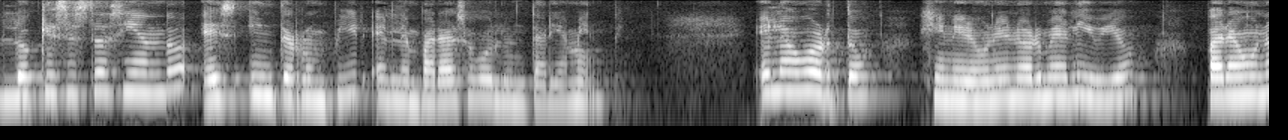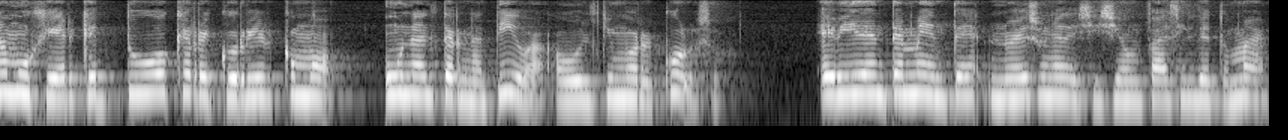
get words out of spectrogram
Lo que se está haciendo es interrumpir el embarazo voluntariamente. El aborto genera un enorme alivio para una mujer que tuvo que recurrir como una alternativa o último recurso. Evidentemente no es una decisión fácil de tomar,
